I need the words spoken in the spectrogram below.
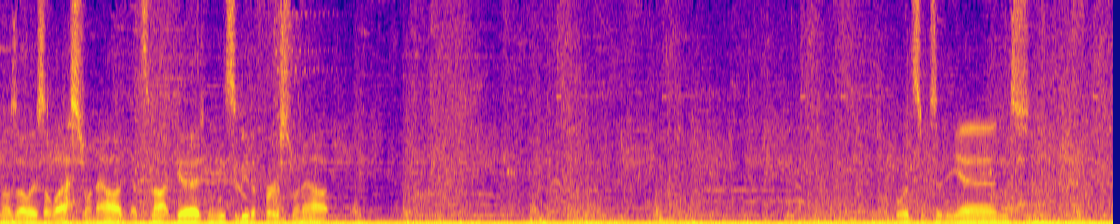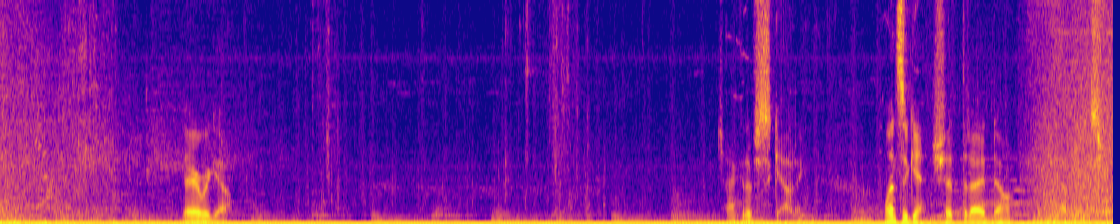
That was always the last one out. That's not good. He needs to be the first one out. Blitz him to the end. There we go. Jacket of Scouting. Once again, shit that I don't have a use for.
